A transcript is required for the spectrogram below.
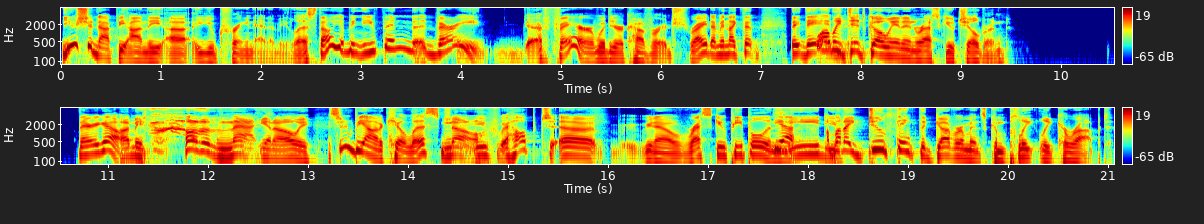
You should not be on the uh, Ukraine enemy list, though. I mean, you've been uh, very uh, fair with your coverage, right? I mean, like the they, they Well, we did go in and rescue children. there you go. I mean, other than that, you know, we, shouldn't be on a kill list. No. you've helped, uh, you know, rescue people in yeah, need. but I do think the government's completely corrupt.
